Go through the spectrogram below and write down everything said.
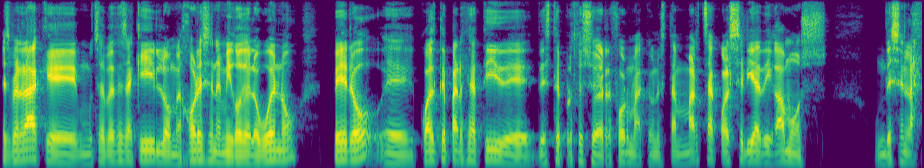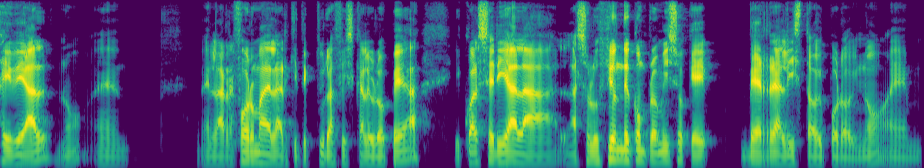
Es verdad que muchas veces aquí lo mejor es enemigo de lo bueno, pero eh, ¿cuál te parece a ti de, este proceso de reforma que aún está en marcha? ¿Cuál sería, digamos, un desenlace ideal ¿no? En la reforma de la arquitectura fiscal europea y cuál sería la, solución de compromiso que ves realista hoy por hoy, ¿no? Em,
